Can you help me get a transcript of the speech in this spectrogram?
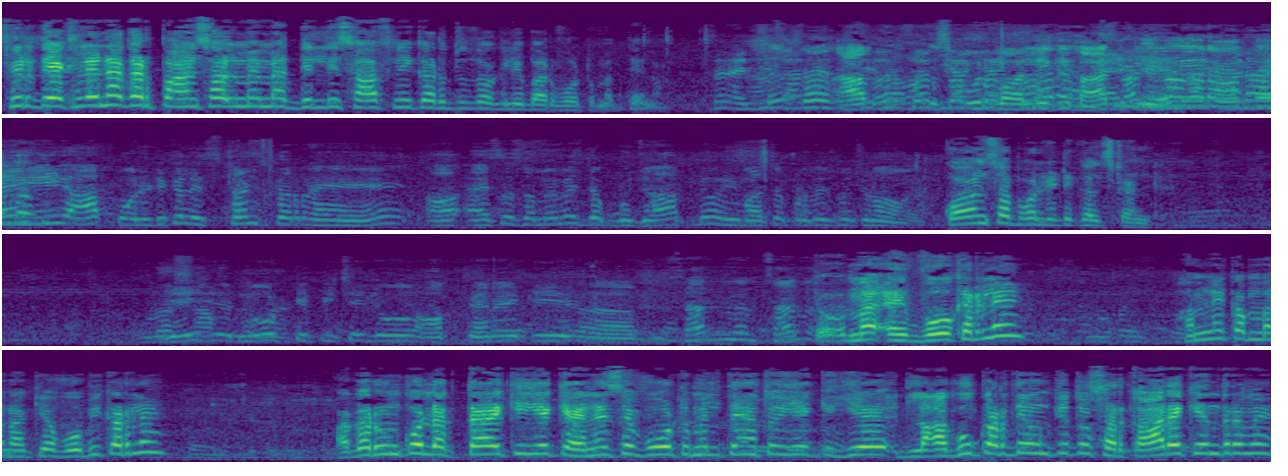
फिर देख लेना अगर पाँच साल में मैं दिल्ली साफ़ नहीं कर दूँ तो अगली बार वोट मत देना। आप स्कूल मोहल्ले की बात की है आप पॉलिटिकल स्टंट कर रहे हैं ऐसे समय में जब गुजरात में और हिमाचल प्रदेश में चुनाव है। कौन सा पॉलिटिकल स्टंट यही नोट के पीछे जो आप कह रहे हैं कि तो मैं वो कर लें? हमने कब मना किया वो भी कर लें? अगर उनको लगता है कि ये कहने से वोट मिलते हैं तो ये ये लागू कर दें उनकी तो सरकार है केंद्र में।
